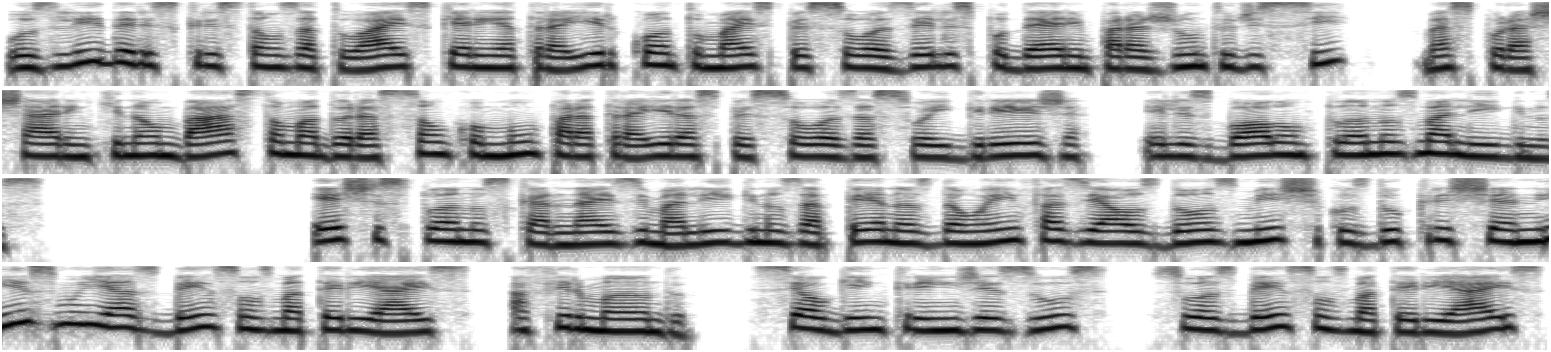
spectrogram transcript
Os líderes cristãos atuais querem atrair quanto mais pessoas eles puderem para junto de si, mas por acharem que não basta uma adoração comum para atrair as pessoas à sua igreja, eles bolam planos malignos, estes planos carnais e malignos apenas dão ênfase aos dons místicos do cristianismo e às bênçãos materiais, afirmando: se alguém crê em Jesus, suas bênçãos materiais,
